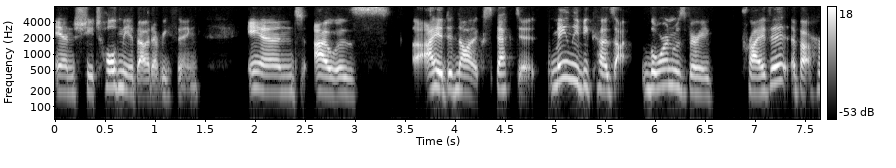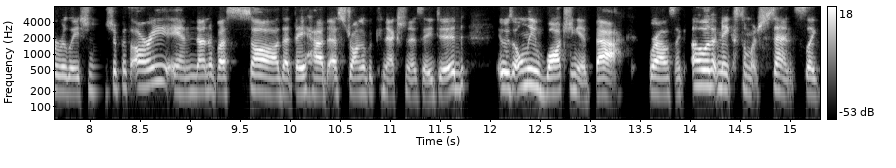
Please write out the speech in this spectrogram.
and she told me about everything. And I was, I did not expect it, mainly because Lauren was very private about her relationship with Arie, and none of us saw that they had as strong of a connection as they did. It was only watching it back where I was like, oh, that makes so much sense. Like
